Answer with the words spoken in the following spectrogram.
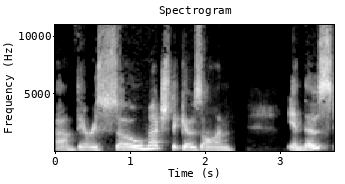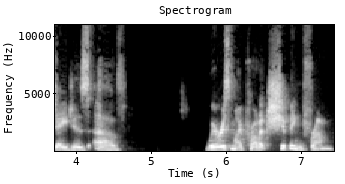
Um, there is so much that goes on in those stages of where is my product shipping from?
